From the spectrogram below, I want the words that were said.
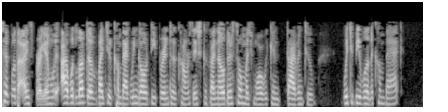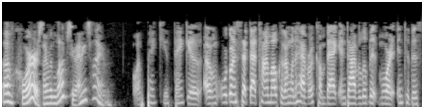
tip of the iceberg, and we, I would love to invite you to come back. We can go deeper into the conversation because I know there's so much more we can dive into. Would you be willing to come back? Of course, I would love to anytime. Well, thank you. Thank you. Um, we're going to set that time up because I'm going to have her come back and dive a little bit more into this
